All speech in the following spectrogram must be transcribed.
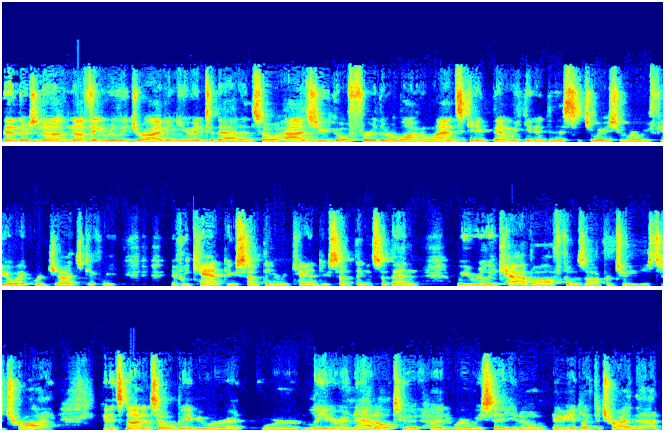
then there's no, nothing really driving you into that. And so as you go further along the landscape, then we get into this situation where we feel like we're judged if we if we can't do something or we can do something. And so then we really cab off those opportunities to try. And it's not until maybe we're at, we're later in adulthood where we say, you know, maybe I'd like to try that,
